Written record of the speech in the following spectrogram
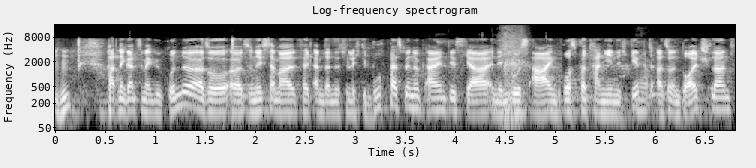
Mhm. Hat eine ganze Menge Gründe. Also äh, zunächst einmal fällt einem dann natürlich die Buchpreisbindung ein, die es ja in den USA, in Großbritannien nicht gibt. Ja. Also in Deutschland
